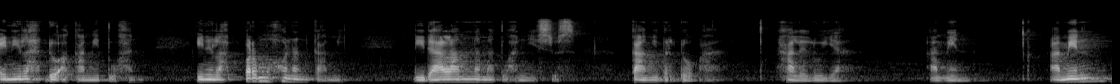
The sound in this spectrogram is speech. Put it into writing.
Inilah doa kami Tuhan. Inilah permohonan kami. Di dalam nama Tuhan Yesus kami berdoa. Haleluya. Amin. Amin.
